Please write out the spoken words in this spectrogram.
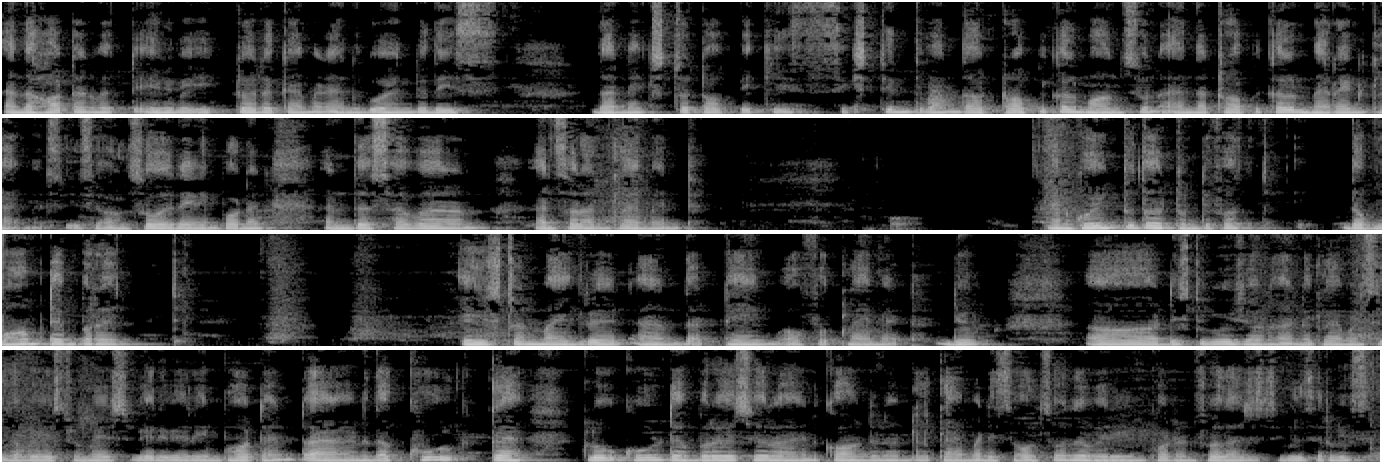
And the hot and wet equatorial climate and going to this the next topic is 16th one the tropical monsoon and the tropical marine climates is also very important. And the southern and southern climate. And going to the 21st the warm temperate eastern margin and the time of a climate. Due uh, distribution and climate system is very very important. And the cool cool, cool temperature and continental climate is also very important for the civil service.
